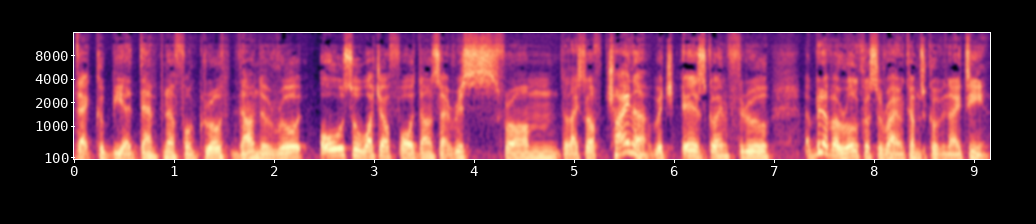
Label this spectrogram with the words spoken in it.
That could be a dampener for growth down the road. Also, watch out for downside risks from the likes of China, which is going through a bit of a roller coaster ride when it comes to COVID 19.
